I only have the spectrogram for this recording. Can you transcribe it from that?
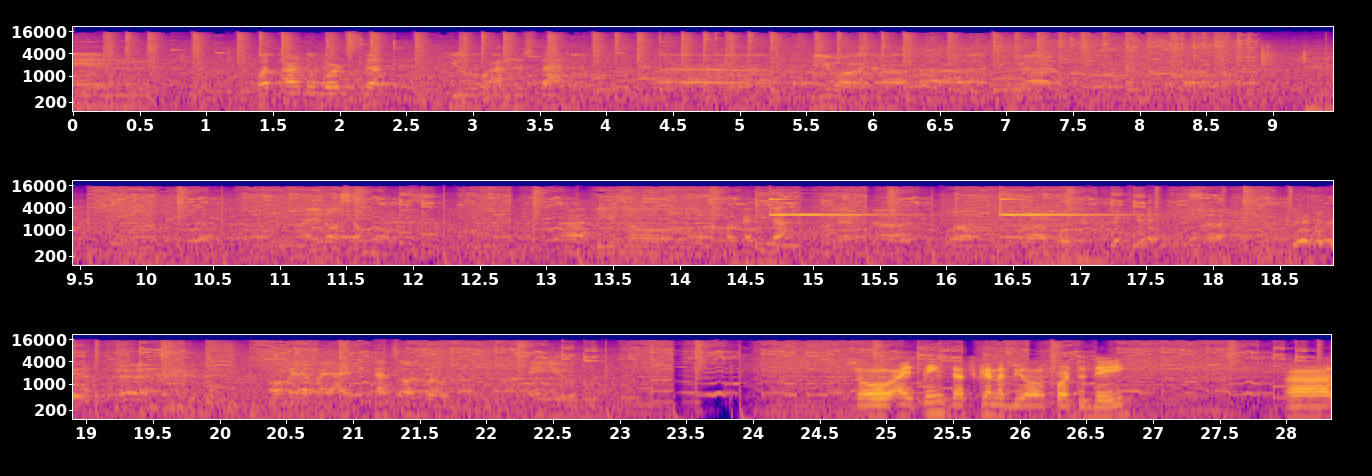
And what are the words that you understand? Uh, Miwana, uh, Do you know maganda? Maganda, wow, bravo. Okay, okay. I think that's all, bro. Thank you. So I think that's gonna be all for today. Uh,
